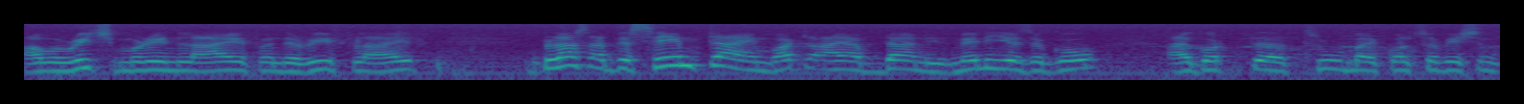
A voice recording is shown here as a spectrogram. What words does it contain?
our rich marine life and the reef life. Plus, at the same time, what I have done is many years ago, I got uh, through my conservation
